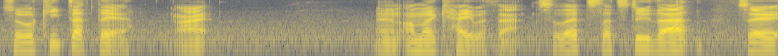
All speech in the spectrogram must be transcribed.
So we'll keep that there, alright? And I'm okay with that. So let's let's do that. So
